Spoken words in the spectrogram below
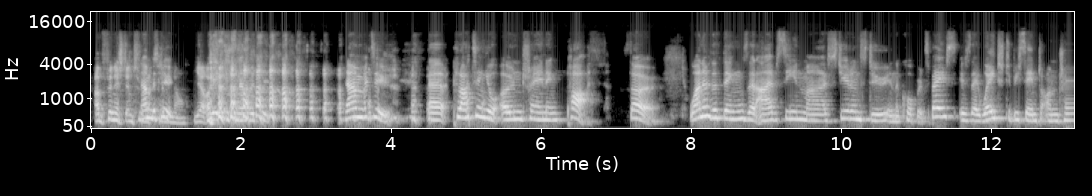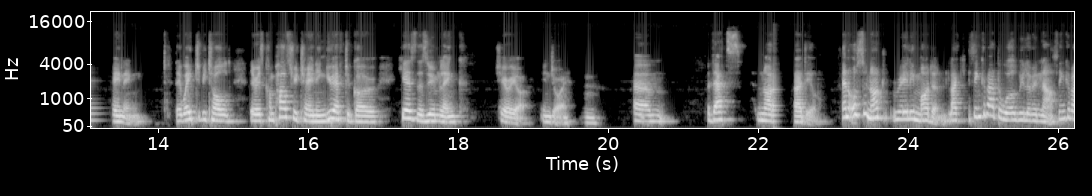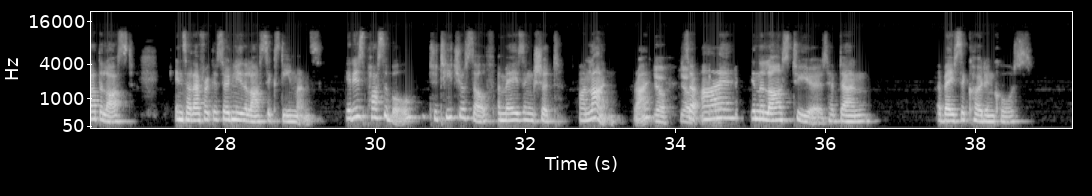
I'm finished number two. now. Yeah. number two. number two, uh, plotting your own training path. So, one of the things that I've seen my students do in the corporate space is they wait to be sent on training. They wait to be told there is compulsory training. You have to go. Here's the Zoom link. Cheerio. Enjoy. Mm. Um, that's not ideal and also not really modern. Like, think about the world we live in now. Think about the last in South Africa, certainly the last 16 months, it is possible to teach yourself amazing shit online, right? Yeah, yeah. So I, in the last two years, have done a basic coding course,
